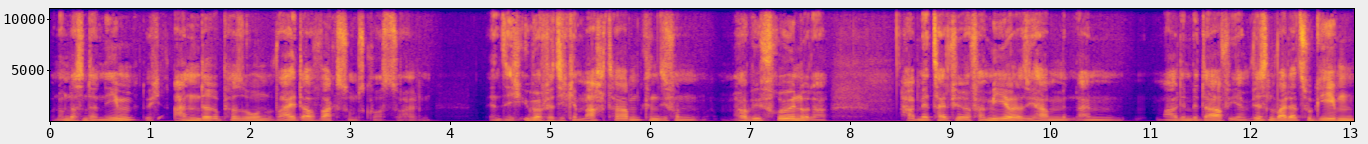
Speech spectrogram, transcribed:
und um das Unternehmen durch andere Personen weiter auf Wachstumskurs zu halten. Wenn Sie sich überflüssig gemacht haben, können Sie von Hobby frönen oder haben mehr Zeit für Ihre Familie oder Sie haben mit einem mal den Bedarf, Ihr Wissen weiterzugeben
